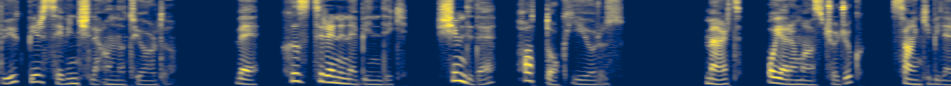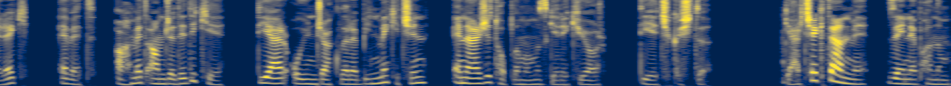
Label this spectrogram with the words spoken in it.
büyük bir sevinçle anlatıyordu. Ve hız trenine bindik. Şimdi de hot dog yiyoruz. Mert, o yaramaz çocuk, sanki bilerek, evet, Ahmet amca dedi ki, diğer oyuncaklara binmek için enerji toplamamız gerekiyor, diye çıkıştı. Gerçekten mi? Zeynep Hanım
